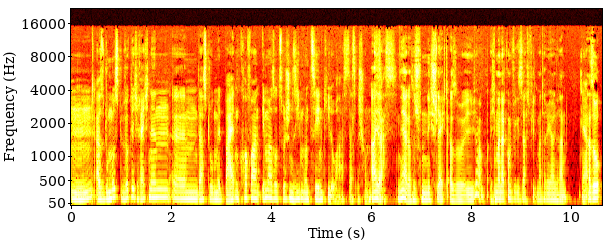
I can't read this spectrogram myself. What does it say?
Mhm, Also du musst wirklich rechnen, ähm, dass du mit beiden Koffern immer so zwischen 7 und 10 Kilo hast. Das ist schon Ah ja. krass. Ja, das ist schon nicht schlecht. Also ja, ich meine, da kommt wie gesagt viel Material dran. Ja. Also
